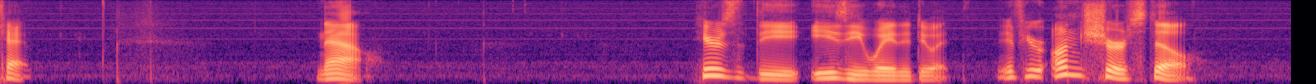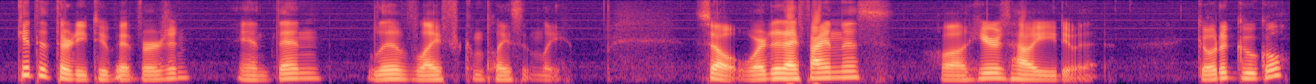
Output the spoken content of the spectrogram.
Okay. Now, here's the easy way to do it. If you're unsure still, get the 32-bit version and then live life complacently. So, where did I find this? Well, here's how you do it. Go to Google.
